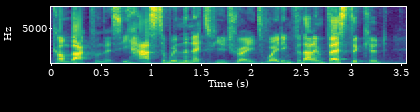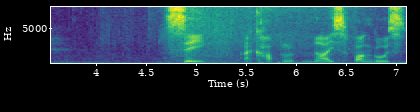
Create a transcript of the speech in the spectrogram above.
come back from this? He has to win the next few trades. Waiting for that infestor could see a couple of nice fungals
